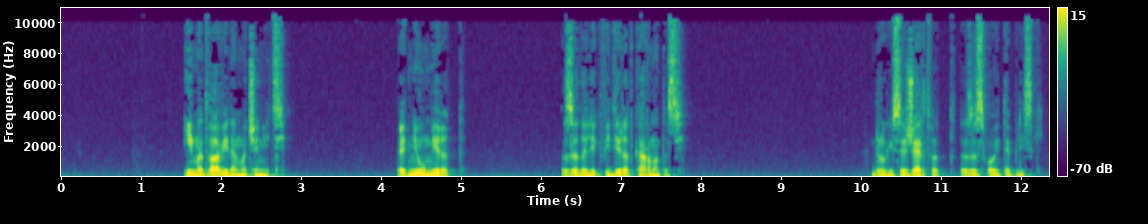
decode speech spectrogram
Има два вида мъченици. Едни умират, за да ликвидират кармата си. Други се жертват за своите близки.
